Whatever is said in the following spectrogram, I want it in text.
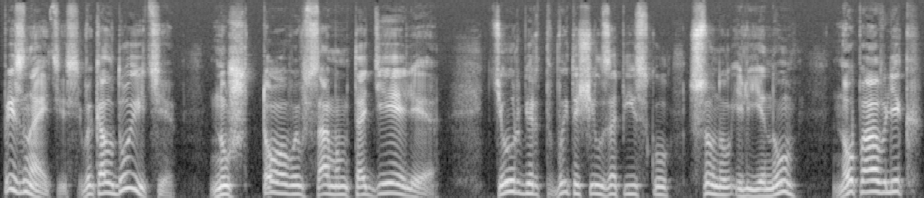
признайтесь, вы колдуете? Ну что вы в самом-то деле? Тюрберт вытащил записку, сунул Ильину. Ну, Павлик...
